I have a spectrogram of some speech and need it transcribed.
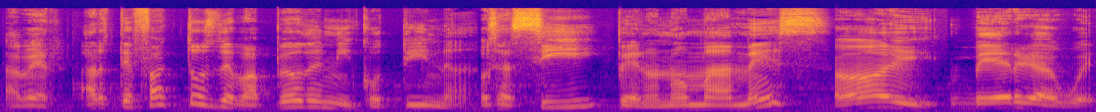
A ver, artefactos de vapeo de nicotina. O sea, sí, pero no mames. Ay, verga, güey.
